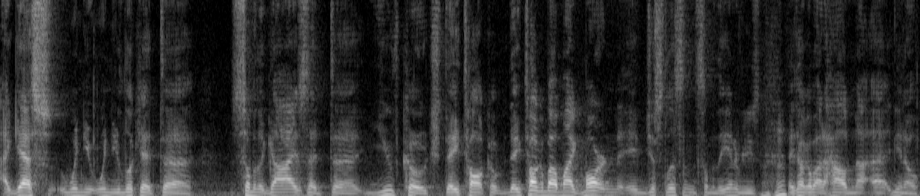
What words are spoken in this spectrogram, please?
I guess when you when you look at uh, some of the guys that uh, you've coached, they talk they talk about Mike Martin and just listen to some of the interviews. Mm-hmm. They talk about how not, uh, you know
